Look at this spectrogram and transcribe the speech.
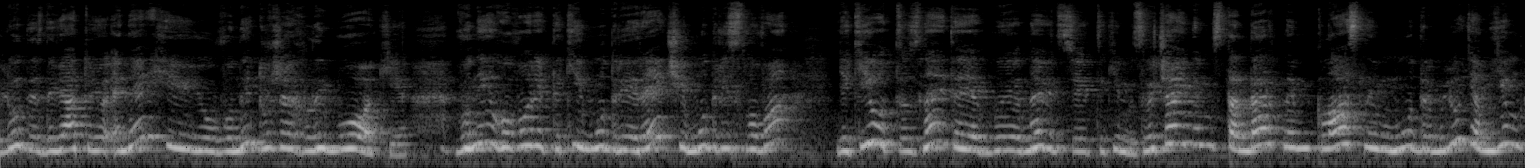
люди з дев'ятою енергією вони дуже глибокі. Вони говорять такі мудрі речі, мудрі слова, які, от знаєте, якби навіть таким звичайним, стандартним, класним, мудрим людям їм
